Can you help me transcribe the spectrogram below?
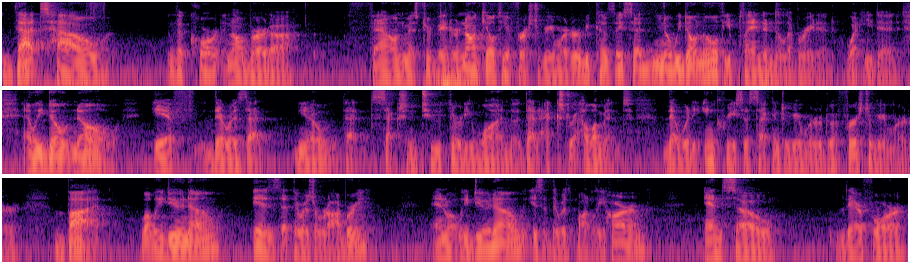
that's how the court in Alberta found Mr. Vader not guilty of first degree murder because they said, you know, we don't know if he planned and deliberated what he did. And we don't know if there was that, you know, that section 231, that extra element that would increase a second degree murder to a first degree murder. But what we do know is that there was a robbery. And what we do know is that there was bodily harm and so, therefore,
